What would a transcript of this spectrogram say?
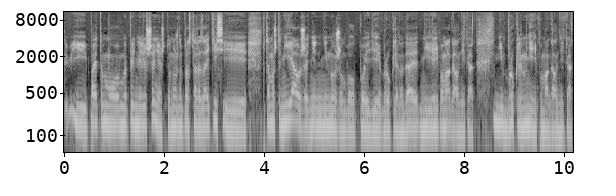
И поэтому мы приняли решение, что нужно просто разойтись, и потому что не я уже не, не нужен был, по идее, Бруклину, да, не, я не помогал никак. Ни Бруклин мне не помогал никак.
